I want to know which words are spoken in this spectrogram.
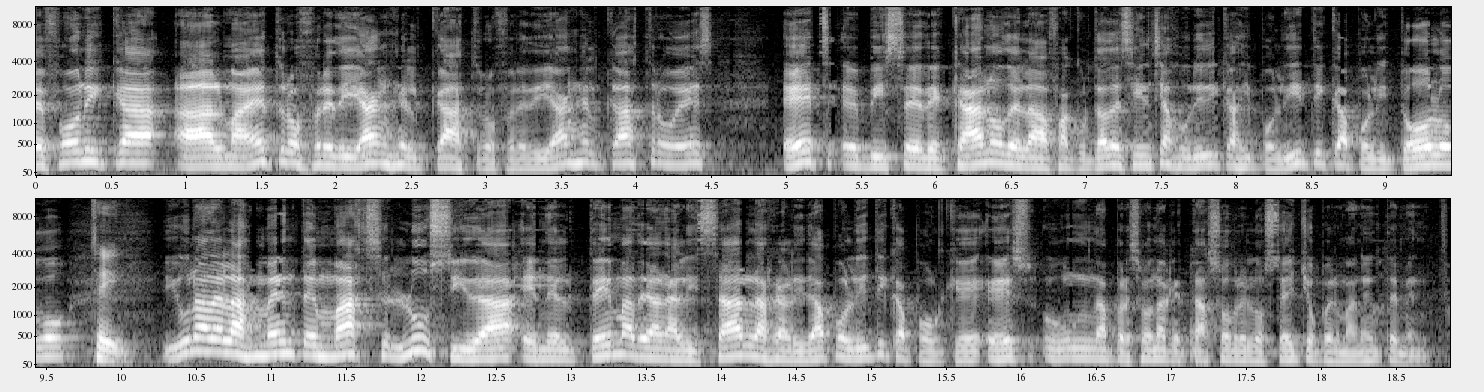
telefónica al maestro Freddy Ángel Castro. Freddy Ángel Castro es ex eh, vicedecano de la Facultad de Ciencias Jurídicas y Políticas, politólogo. Sí. Y una de las mentes más lúcidas en el tema de analizar la realidad política porque es una persona que está sobre los hechos permanentemente.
